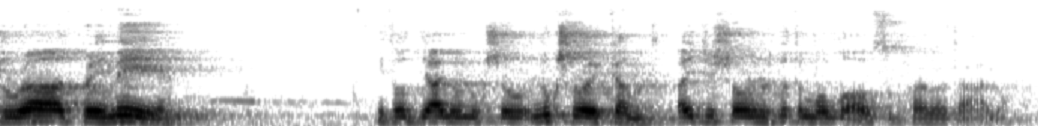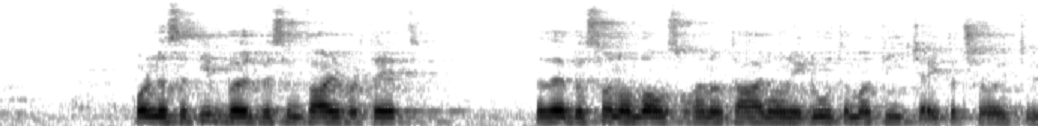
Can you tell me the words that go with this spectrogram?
dhuratë prej meje. I thotë djali, unë nuk shëroj, nuk shëroj kënd, ai që shëron është vetëm Allahu, subhanahu ta'ala. Por nëse ti bëhesh besimtar i vërtetë dhe e beson Allahun subhanuhu teala, unë i lutem Atij që Ai të të shërojë ty.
